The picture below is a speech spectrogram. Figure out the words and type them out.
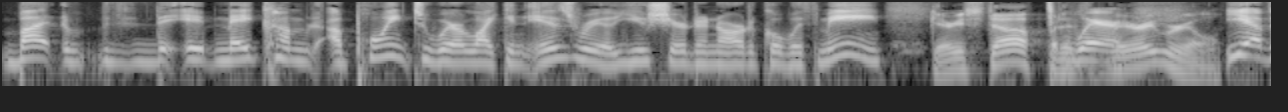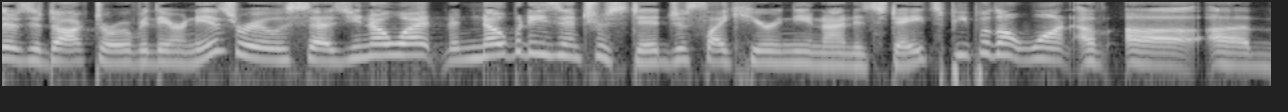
but th- it may come a point to where, like in Israel, you shared an article with me Scary stuff, but it's where very real. Yeah, there's a doctor over there in Israel who says, you know what? Nobody's interested, just like here in the United States. People don't want a, a, a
